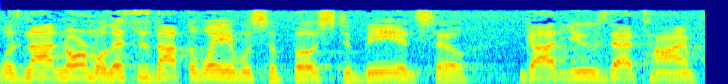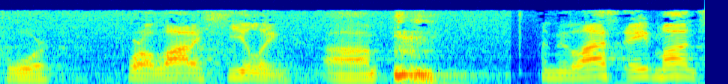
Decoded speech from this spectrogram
was not normal. This is not the way it was supposed to be. And so God used that time for for a lot of healing. Um, in the last eight months,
